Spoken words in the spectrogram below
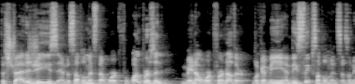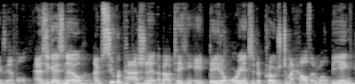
the strategies and the supplements that work for one person may not work for another. Look at me and these sleep supplements as an example. As you guys know, I'm super passionate about taking a data-oriented approach to my health and well-being,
